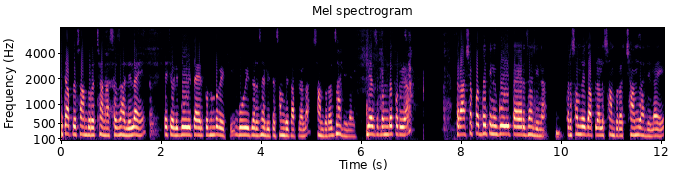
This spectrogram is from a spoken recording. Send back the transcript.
इथे आपलं सांदोरा छान असा झालेला आहे. त्याच्यावर गोळी तयार करून बघायची. गोळी जर झाली तर समजायचं आपल्याला सांदोरा झालेला आहे. गॅस बंद करूया. तर अशा पद्धतीने गोळी तयार झाली ना तर समजायचं आपल्याला सांदोरा छान झालेला आहे.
